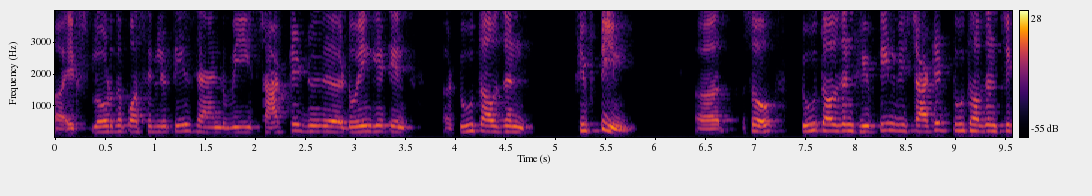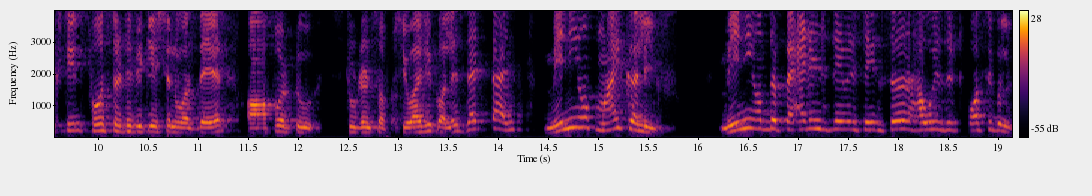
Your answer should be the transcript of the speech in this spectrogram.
explore the possibilities and we started doing it in 2015 uh, so 2015 we started. 2016 first certification was there offered to students of Shivaji College. That time many of my colleagues many of the parents they were saying sir how is it possible?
